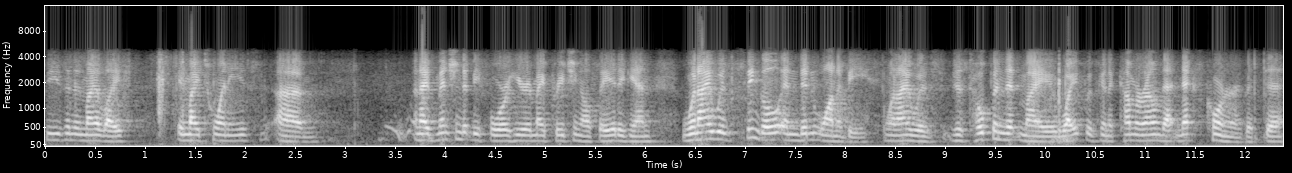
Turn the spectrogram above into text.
season in my life in my 20s. Um, and I've mentioned it before here in my preaching, I'll say it again. When I was single and didn't want to be, when I was just hoping that my wife was going to come around that next corner, but uh,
